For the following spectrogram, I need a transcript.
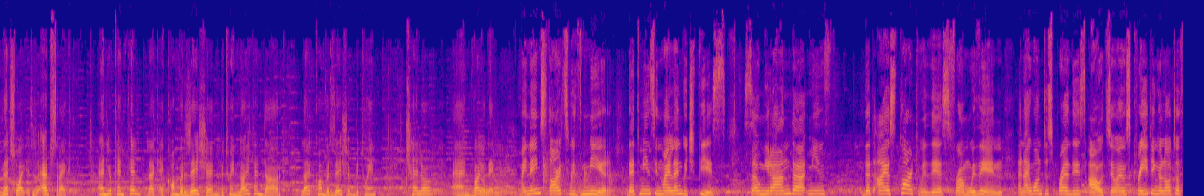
That's why it is abstract. And you can tell like a conversation between light and dark, like conversation between cello and violin. My name starts with Mir. That means in my language peace. So Miranda means that I start with this from within and I want to spread this out. So I was creating a lot of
